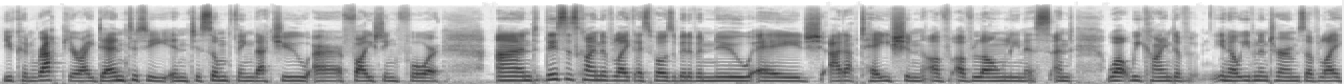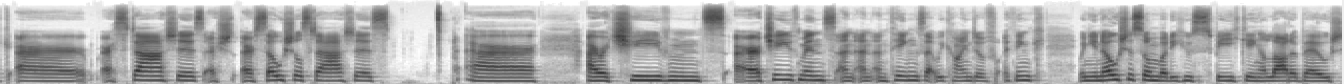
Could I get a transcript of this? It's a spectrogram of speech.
you can wrap your identity into something that you are fighting for. And this is kind of like, I suppose, a bit of a new age adaptation of, of loneliness and what we kind of, you know, even in terms of like our our status, our, our social status, our our achievements, our achievements and, and, and things that we kind of, I think, when you notice somebody who's speaking a lot about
